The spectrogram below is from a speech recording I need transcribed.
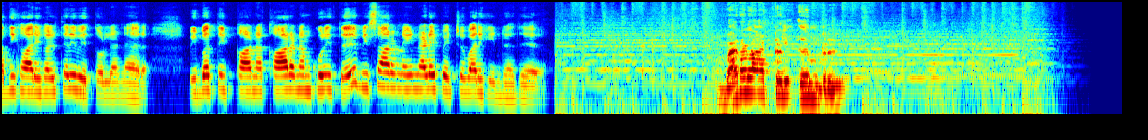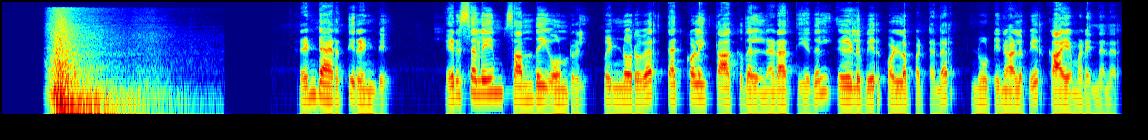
அதிகாரிகள் தெரிவித்துள்ளனர். விபத்திற்கான காரணம் குறித்து விசாரணை நடைபெற்று வருகின்றது. வரலாற்றில் இன்று. ரெண்டாயிரத்தி ரெண்டு. எருசலேம் சந்தை ஒன்றில் பெண்ணொருவர் தற்கொலை தாக்குதல் நடாத்தியதில் ஏழு பேர் கொல்லப்பட்டனர் நூற்றி நாலு பேர் காயமடைந்தனர்.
